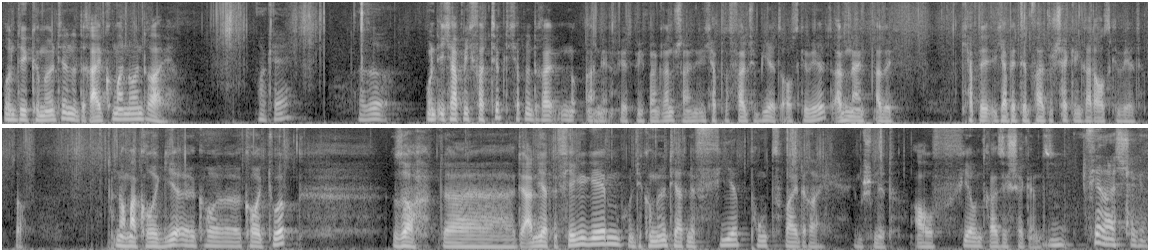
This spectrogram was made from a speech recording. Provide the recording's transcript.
Und die Community eine 3,93. Okay. Also Und ich habe mich vertippt, ich habe eine 3. Ah, nee, jetzt bin ich beim Grenzstein. Ich habe das falsche Bier jetzt ausgewählt. Ah, nein, also ich, ich habe ich hab jetzt den falschen Check-in gerade ausgewählt. So. Nochmal Korrigier, äh, Kor- Korrektur. So, der, der Andi hat eine 4 gegeben und die Community hat eine 4.23 im Schnitt auf 34 Check-ins. 34 Check-in.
